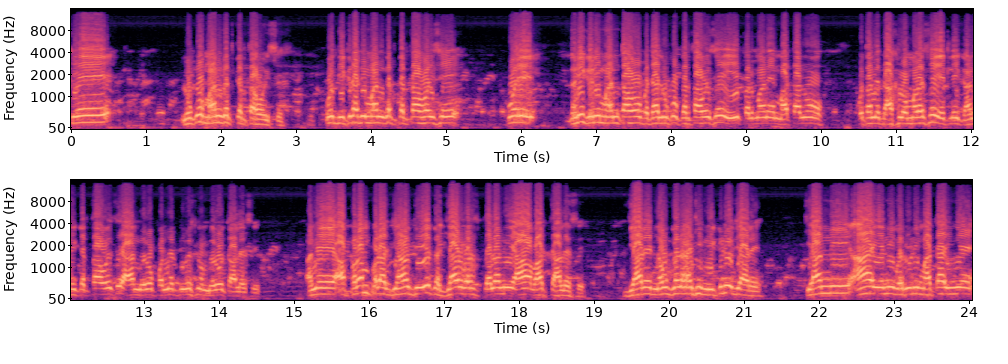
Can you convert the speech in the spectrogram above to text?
કે લોકો માનગત કરતા હોય છે. કોઈ દીકરાની માનગત કરતા હોય છે, કોઈ ઘણી ઘણી માનતાઓ બધા લોકો કરતા હોય છે, એ પ્રમાણે માતાનો પોતાને દાખલો મળે છે, એટલે ઘણી કરતા હોય છે. આ મેળો પંદર દિવસનો મેળો ચાલે છે. અને આ પરંપરા જ્યાં જોઈએ એક હજાર વર્ષ પહેલાની આ વાત ચાલે છે. જ્યારે નવગણાથી નીકળ્યો જ્યારે, ત્યાંની આ એની વરુડી માતા અહીંયા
